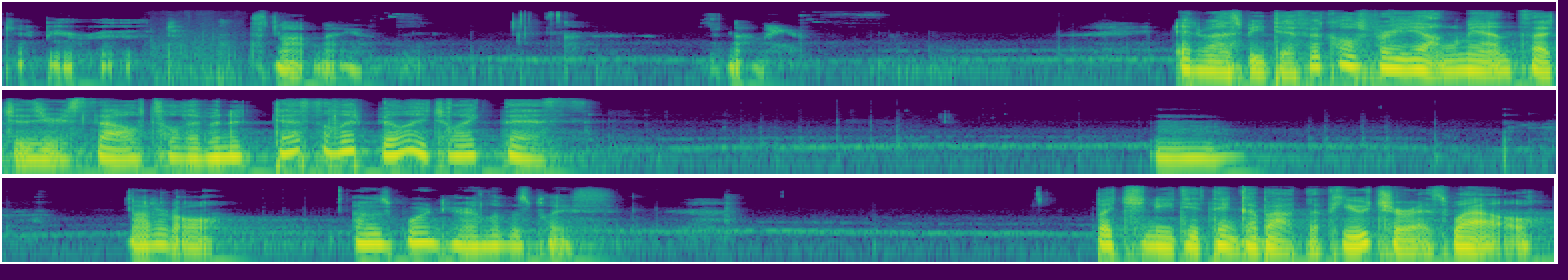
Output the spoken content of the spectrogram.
Can't be rude. It's not nice. It's not nice. It must be difficult for a young man such as yourself to live in a desolate village like this. Not at all. I was born here. I love this place. But you need to think about the future as well.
